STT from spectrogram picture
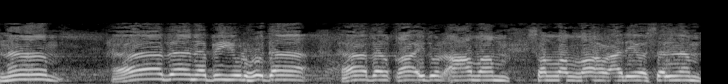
نعم هذا نبي الهدى. هذا القائد الأعظم صلى الله عليه وسلم.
